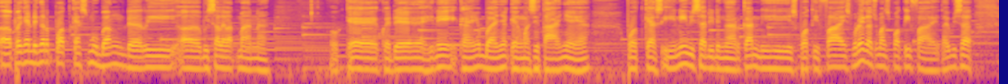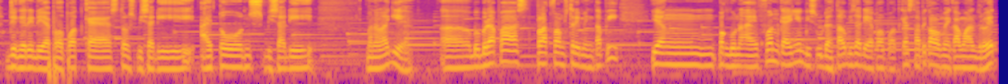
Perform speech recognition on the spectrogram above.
Uh, pengen denger podcastmu bang dari uh, bisa lewat mana Oke, oke deh. Ini kayaknya banyak yang masih tanya ya. Podcast ini bisa didengarkan di Spotify. Sebenarnya gak cuma Spotify, tapi bisa dengerin di Apple Podcast, terus bisa di iTunes, bisa di mana lagi ya? Uh, beberapa platform streaming. Tapi yang pengguna iPhone kayaknya bisa udah tahu bisa di Apple Podcast. Tapi kalau mau kamu Android,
